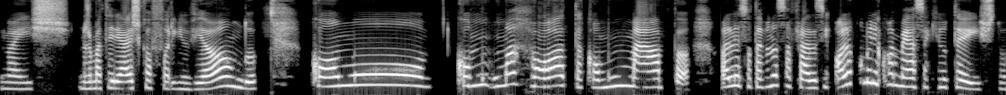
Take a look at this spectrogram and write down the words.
nas, nos materiais que eu for enviando como como uma rota, como um mapa. Olha só, tá vendo essa frase assim? Olha como ele começa aqui o texto.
